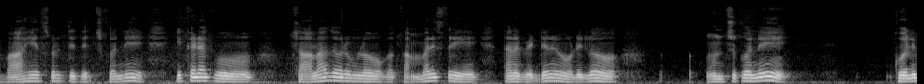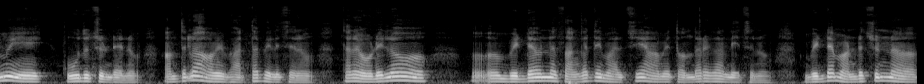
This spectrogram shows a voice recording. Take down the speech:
బాహ్యస్మృతి తెచ్చుకొని ఇక్కడకు చాలా దూరంలో ఒక కమ్మరి స్త్రీ తన బిడ్డను ఒడిలో ఉంచుకొని కొలిమి ఊదుచుండెను. అంతలో ఆమె భర్త పిలిచెను. తన ఒడిలో బిడ్డ ఉన్న సంగతి మరిచి ఆమె తొందరగా లేచెను. బిడ్డ మండుచున్న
